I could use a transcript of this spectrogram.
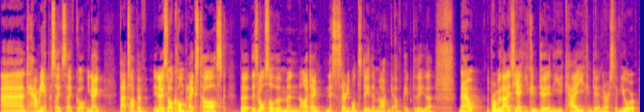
and how many episodes they've got. You know, that type of you know, it's not a complex task, but there's lots of them, and I don't necessarily want to do them. I can get other people to do that. Now, the problem with that is, yeah, you couldn't do it in the UK, you can do it in the rest of Europe.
